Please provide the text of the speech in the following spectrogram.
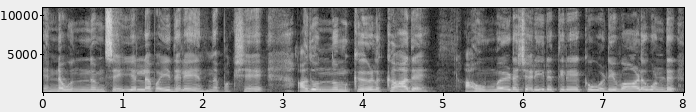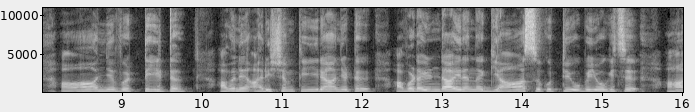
എന്നെ ഒന്നും ചെയ്യല്ല പൈതലേ എന്ന്. പക്ഷേ അതൊന്നും കേൾക്കാതെ ആ ഉമ്മയുടെ ശരീരത്തിലേക്ക് ഒടിവാൾ കൊണ്ട് ആഞ്ഞ് വെട്ടിയിട്ട് അവന് അരിശം തീരാഞ്ഞിട്ട് അവിടെ ഉണ്ടായിരുന്ന ഗ്യാസ് കുറ്റി ഉപയോഗിച്ച് ആ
